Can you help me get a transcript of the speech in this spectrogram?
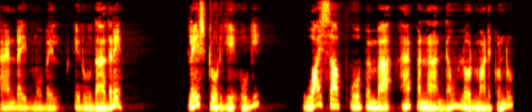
ಆಂಡ್ರಾಯ್ಡ್ ಮೊಬೈಲ್ ಇರುವುದಾದರೆ ಪ್ಲೇಸ್ಟೋರ್ಗೆ ಹೋಗಿ ವಾಯ್ಸ್ ಆಫ್ ಓಪ್ ಎಂಬ ಆ್ಯಪನ್ನು ಡೌನ್ಲೋಡ್ ಮಾಡಿಕೊಂಡು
